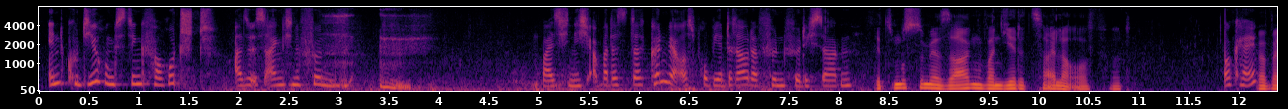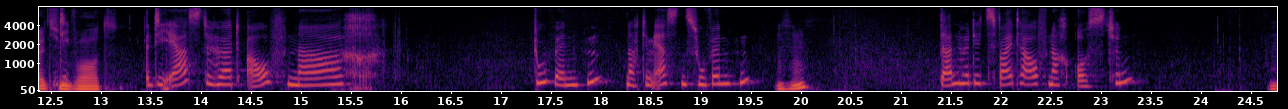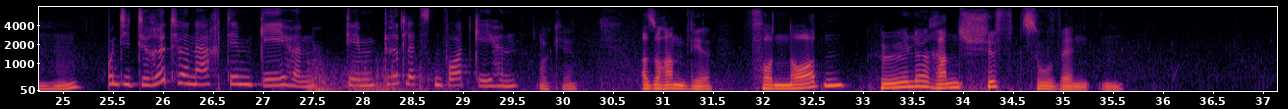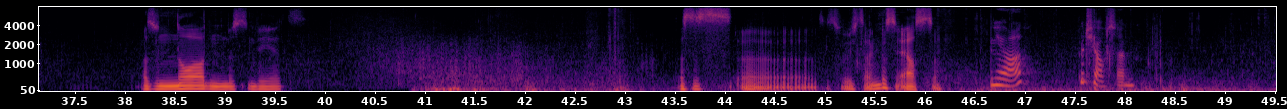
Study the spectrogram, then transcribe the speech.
Endkodierungsding verrutscht. Also ist eigentlich eine 5. Weiß ich nicht, aber das, das können wir ausprobieren. 3 oder 5 würde ich sagen. Jetzt musst du mir sagen, wann jede Zeile aufhört. Okay. Bei welchem Die Wort? Die erste hört auf nach Zuwenden, nach dem ersten Zuwenden. Mhm. Dann hört die zweite auf nach Osten. Mhm. Und die dritte nach dem Gehen, dem drittletzten Wort Gehen. Okay. Also haben wir von Norden Höhle ran Schiff zuwenden. Also Norden müssen wir jetzt. Das ist, äh, das würde ich sagen, das erste. Ja, würde ich auch sagen.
